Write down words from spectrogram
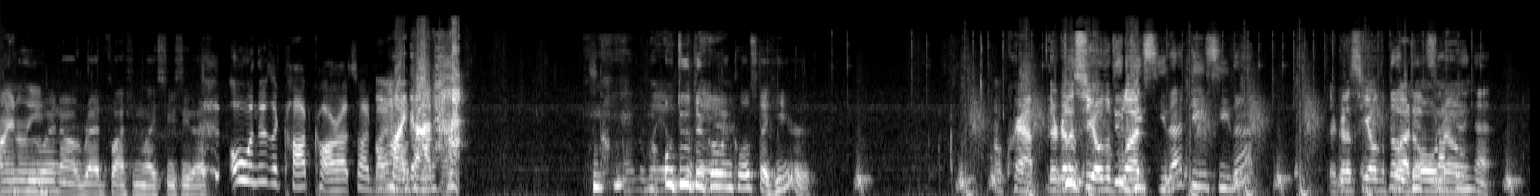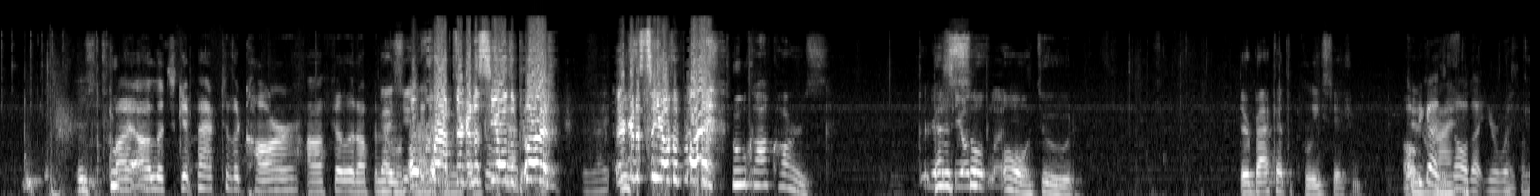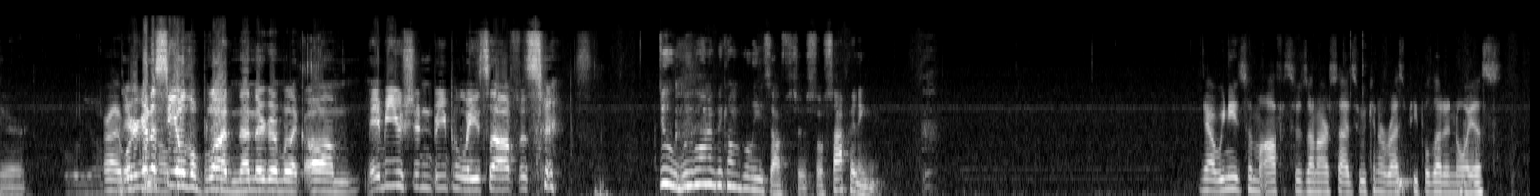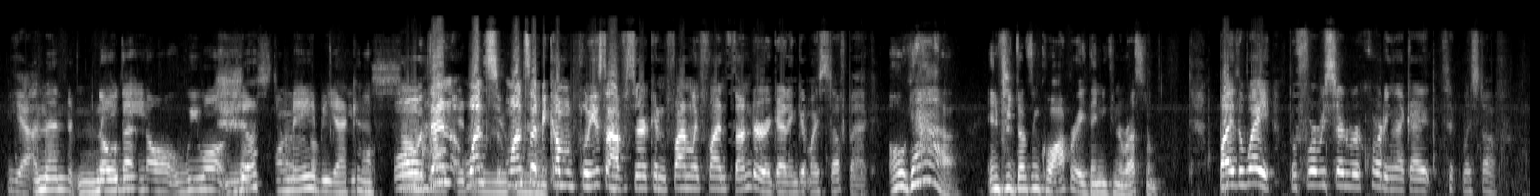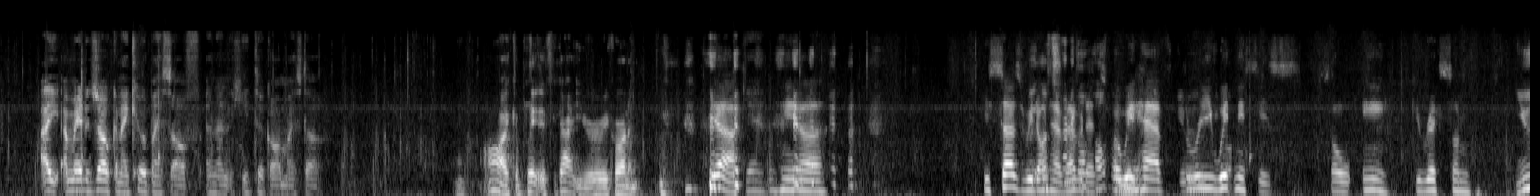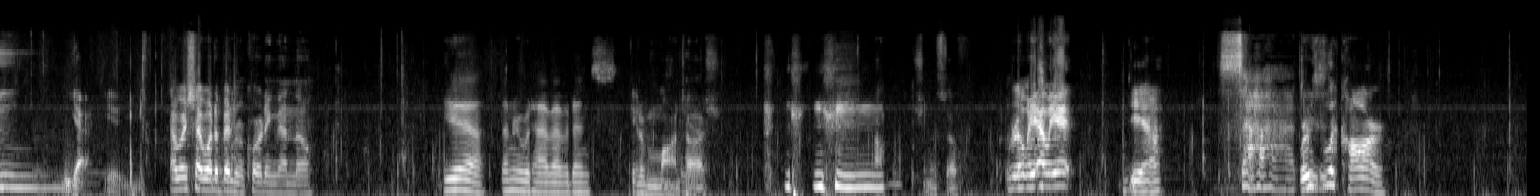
Finally, in uh, red flashing lights. Do you see that? Oh, and there's a cop car outside my Oh my god. Oh, dude, they're going close to here. Oh crap, they're gonna see all the Dude, do blood. you see that? Do you see that? They're gonna see all the No, blood. dude, oh stop no. doing that. There's two. Alright, uh, let's get back to the car. Uh, fill it up and Guys, then we'll Oh crap, they're gonna see all the blood! Right? They're gonna see all the blood! two cop cars. They're gonna is see all so. the blood. Oh, dude. They're back at the police station. Hope you guys know that you're with Right them. All right, They're we're gonna see all the blood, and then they're gonna be like, um, maybe you shouldn't be police officers. Dude, we want to become police officers, so stop hitting me. Yeah, we need some officers on our side so we can arrest people that annoy us. yeah. And then maybe, No, that no, we won't. just we won't- maybe I can. won't- Well, then get once a new once I become a police officer, I can finally find Thunder again and get my stuff back. Oh yeah, and if he doesn't cooperate, then you can arrest him. By the way, before we started recording, that guy took my stuff. I, I made a joke and I killed myself, and then he took all my stuff. Oh, I completely forgot you were recording. Yeah, Yeah. he uh, he says we Wait, don't have try to go evidence, but we have maybe three we can go- witnesses. So, eh, Gerickson. You, yeah, yeah. I wish I would have been recording then, though. Yeah, then we would have evidence. Get a montage. Where's Compilation of stuff. Really, Elliot? Yeah. Sad. Where's dude. the car?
